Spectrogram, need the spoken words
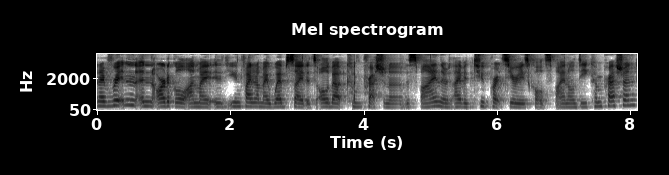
and I've written an article on my you can find it on my website. It's all about compression of the spine. There's I have a two part series called spinal decompression.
